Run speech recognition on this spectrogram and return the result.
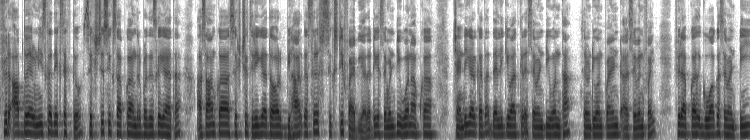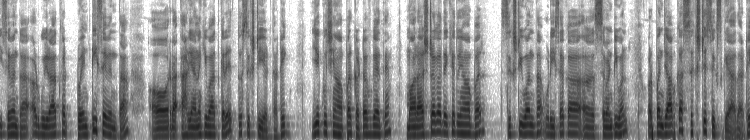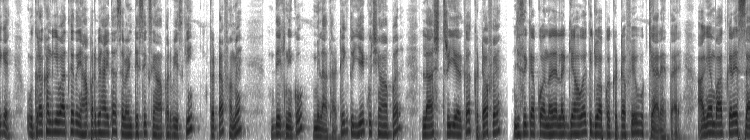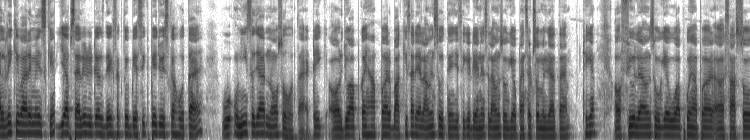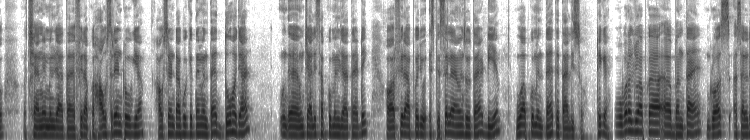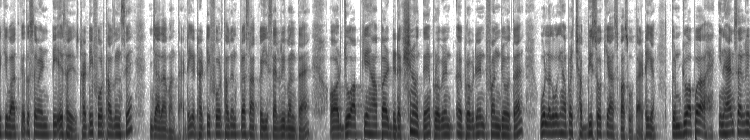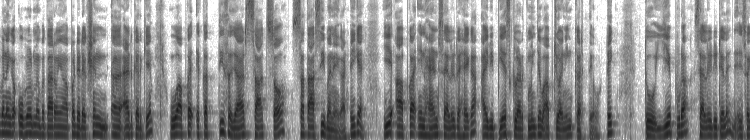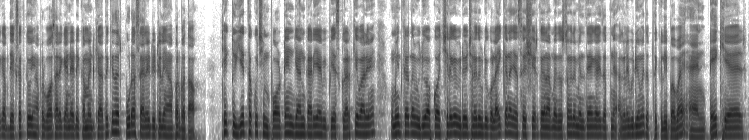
फिर आप 2019 का देख सकते हो 66 आपका आंध्र प्रदेश का गया था, असम का 63 गया था और बिहार का सिर्फ़ 65 गया था, ठीक है? 71 आपका चंडीगढ़ का था, दिल्ली की बात करें 71 था 71.75 फिर आपका गोवा का 77 था और गुजरात का 27 था और हरियाणा की बात करें तो 68 था, ठीक? ये कुछ यहाँ पर कट ऑफ़ गए थे। महाराष्ट्र का देखें तो यहाँ पर सिक्सटी वन था, उड़ीसा का सेवेंटी वन और पंजाब का सिक्सटी सिक्स गया था, ठीक है? उत्तराखंड की बात करें तो यहाँ पर भी हाई था, सेवेंटी सिक्स यहाँ पर भी इसकी कट ऑफ़ हमें देखने को मिला था, ठीक? तो ये कुछ यहाँ पर लास्ट थ्री ईयर का कट ऑफ़ है, जिससे कि आपको अंदाज़ा लग गया होगा कि जो आपका कट ऑफ़ है वो क्या रहता है। आगे हम बात करें सैलरी के बारे में इसके। ये आप सैलरी डिटेल्स देख सकते हो बेसिक पे जो इसका होता है वो उन्नीस हज़ार नौ सौ होता है, ठीक? और जो आपका यहाँ पर बाकी सारे अलाउंस होते हैं, जैसे कि डीएनएस अलाउंस हो गया, वो पैंसठ सौ मिल जाता है, ठीक है? और फ्यूल अलाउंस हो गया, वो आपको यहाँ पर सात सौ छियानवे मिल जाता है। फिर आपका हाउस रेंट हो गया हाउस रेंट आपको कितने मिलता है? दो हज़ार उनचालीस आपको मिल जाता है, ठीक? और फिर आपका जो स्पेशल अलाउंस होता है डीए वो आपको मिलता है तैंतालीस सौ। ठीक है? ओवरऑल जो आपका बनता है ग्रॉस सैलरी की बात करें तो seventy sorry thirty four thousand से ज़्यादा बनता है, ठीक है? थर्टी फोर थाउज़ेंड प्लस आपका ये सैलरी बनता है और जो आपके यहाँ पर डिडक्शन होते हैं प्रोविडेंट प्रोविडेंट फंड जो होता है, वो लगभग यहाँ पर छब्बीस सौ के आसपास होता है, ठीक है? तो जो आपका इनहैंड सैलरी बनेगा ओवरऑल मैं बता रहा हूँ यहाँ पर डिडक्शन ऐड करके, वो आपका इकतीस हज़ार सात सौ सतासी बनेगा, ठीक है? ये आपका इन हैंड सैलरी रहेगा आईबीपीएस क्लर्क में जब आप ज्वाइनिंग करते हो, ठीक? तो ये पूरा सैलरी डिटेल है, जैसा कि आप देख सकते हो, यहाँ पर बहुत सारे कैंडिडेट कमेंट किया था कि, सर, पूरा सैलरी डिटेल यहाँ पर बताओ। ठीक तो ये था कुछ इंपॉर्टेंट जानकारी है बी क्लर्क के बारे में। उम्मीद करता हूँ वीडियो आपको अच्छी लगे। वीडियो अच्छी लगे तो वीडियो को लाइक करना, जैसे शेयर करना अपने दोस्तों में। तो मिलते हैं गाइज़ अपने अगले वीडियो में। तब तक के लिए बाय एंड टेक केयर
